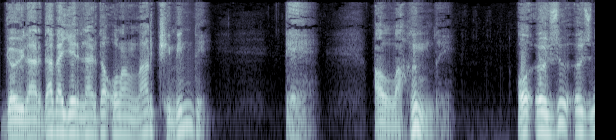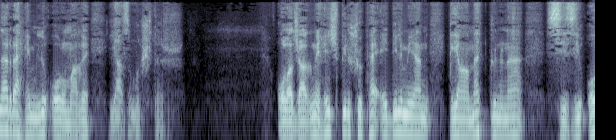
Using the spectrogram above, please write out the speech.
göylərdə və yerlərdə olanlar kimindir? De, Allahındır. O özü özünə rəhimli olmağı yazmışdır. Olacağını heç bir şübhə edilməyən qiyamət gününə sizi o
